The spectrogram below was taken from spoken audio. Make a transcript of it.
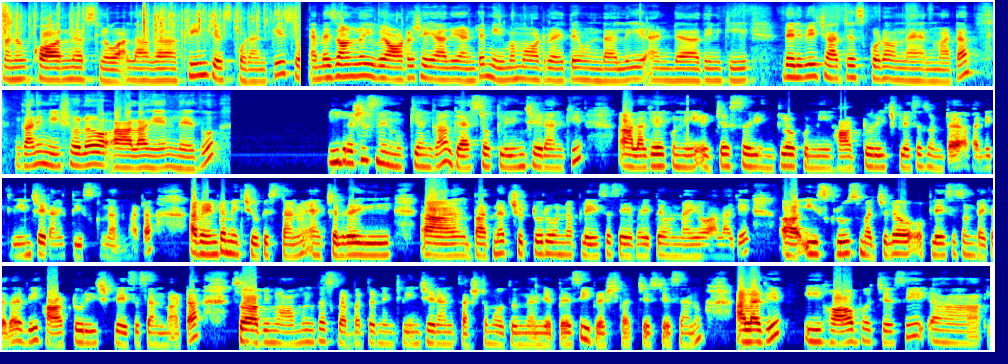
మనం కార్నర్స్లో అలాగా క్లీన్ చేసుకోవడానికి. సో అమెజాన్లో ఇవి ఆర్డర్ చేయాలి అంటే మినిమం ఆర్డర్ అయితే ఉండాలి. అండ్ దీనికి డెలివరీ ఛార్జెస్ కూడా ఉన్నాయన్నమాట. కానీ మీషోలో అలాగేం లేదు. ఈ బ్రషెస్ నేను ముఖ్యంగా గ్యాస్ స్టవ్ క్లీన్ చేయడానికి అలాగే కొన్ని ఎడ్జెస్ ఇంట్లో కొన్ని హార్డ్ టు రీచ్ ప్లేసెస్ ఉంటాయి అవన్నీ క్లీన్ చేయడానికి తీసుకున్నాను అనమాట అవేంటో మీకు చూపిస్తాను. యాక్చువల్గా ఈ బర్నర్ చుట్టూరు ఉన్న ప్లేసెస్ ఏవైతే ఉన్నాయో అలాగే ఈ స్క్రూస్ మధ్యలో ప్లేసెస్ ఉంటాయి కదా అవి హార్డ్ టు రీచ్ ప్లేసెస్ అన్నమాట. సో అవి మామూలుగా స్క్రబ్బర్తో నేను క్లీన్ చేయడానికి కష్టం అవుతుందని చెప్పేసి ఈ బ్రష్ పర్చేస్ చేశాను. అలాగే ఈ హాబ్ వచ్చేసి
